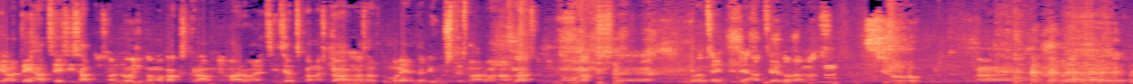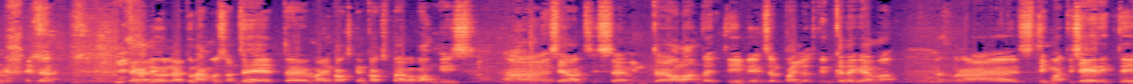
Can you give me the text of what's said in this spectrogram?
ja DHC sisaldus on null koma kaks grammi. ma arvan, et siin seltskonnas ka, kaasa arvatud mul endal juustes, ma arvan, on ka see null koma kaks protsenti DHC-d olemas aitäh. igal juhul tulemus on see, et ma olin kakskümmend kaks päeva vangis. seal siis mind alandati, pidin seal paljalt kükke tegema. stigmatiseeriti,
